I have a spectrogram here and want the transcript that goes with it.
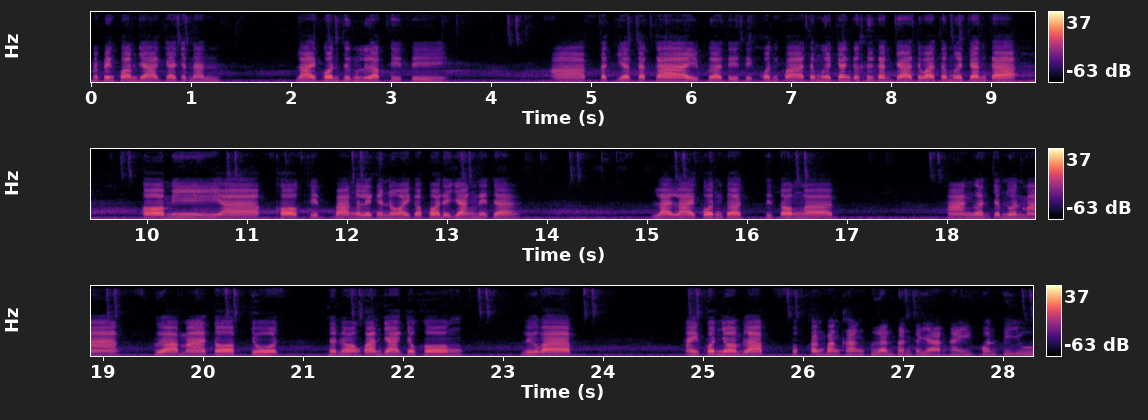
มันเป็นความอยากอยากฉะนั้น หลายคนถึงเลือกที่สิอ่าตะเกียกตะก้ายเพื่อที่สิบคนคว้าเสมอจันก็คือกันจ่าแต่ว่าเสมอจันกะพ่อมีอ่าข้อคิดบางก็เล็กน้อยกับพ่อได้ยังเนี่ยจ้าหลายหลายคนก็ที่ต้องอ่าหาเงินจำนวนมาก เพื่อมาตอบโจทย์สนองความอยากเจ้าของ หรือว่าให้คนยอมหลับบางบางครั้งเพื่อนเพื่อนก็อยากให้คนที่อยู่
